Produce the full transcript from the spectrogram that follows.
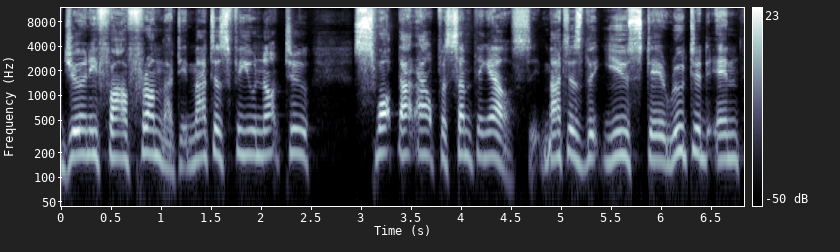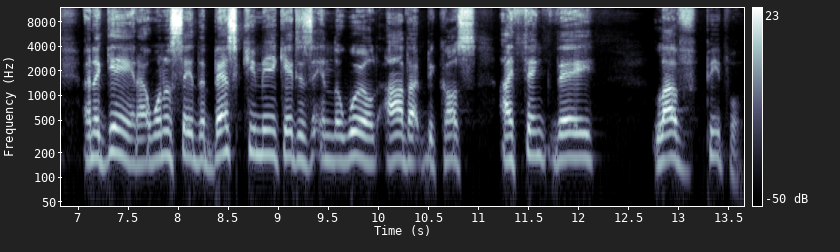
journey far from that. It matters for you not to swap that out for something else. It matters that you stay rooted in, and again, I want to say the best communicators in the world are that because I think they love people.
